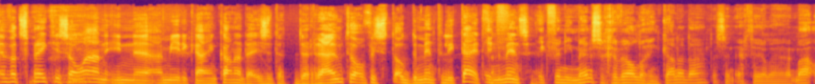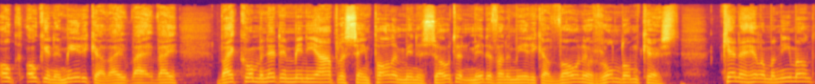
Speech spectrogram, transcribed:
en wat spreekt je zo aan in eh, Amerika en Canada? Is het het de ruimte of is het ook de mentaliteit van de mensen? Ik vind die mensen geweldig in Canada. Dat zijn echt hele. Maar ook, ook in Amerika. Wij, wij, wij, wij komen net in Minneapolis, St. Paul in Minnesota, in het midden van Amerika, wonen rondom kerst. Kennen helemaal niemand.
